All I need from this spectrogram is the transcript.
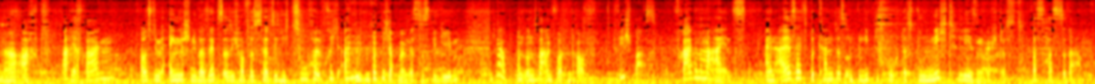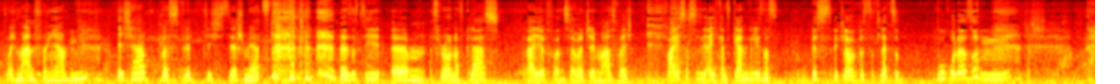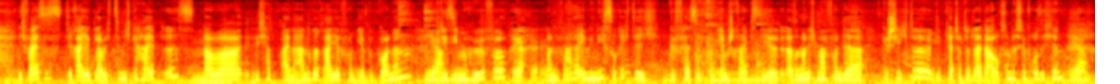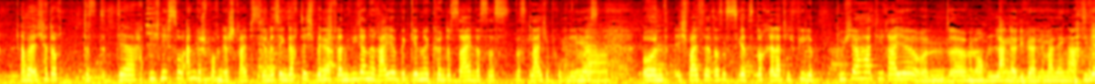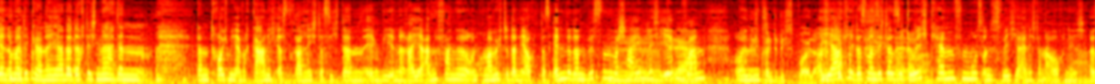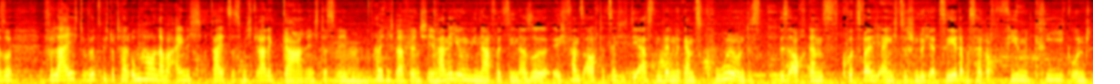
Na, acht. Acht Ja. Fragen aus dem Englischen übersetzt. Also ich hoffe, es hört sich nicht zu holprig an. Ich habe mein Bestes gegeben. Ja, und unsere Antworten drauf. Viel Spaß. Frage Nummer eins. Ein allseits bekanntes und beliebtes Buch, das du nicht lesen möchtest. Was hast du da? Soll ich mal anfangen, ja? Ich habe, das wird dich sehr schmerzen, das ist die ähm, Throne of Glass Reihe von Sarah J. Maas, weil ich weiß, dass du sie eigentlich ganz gern gelesen hast, bis, ich glaube, bis das letzte Buch oder so. Ich weiß, dass die Reihe, glaube ich, ziemlich gehypt ist, aber ich habe eine andere Reihe von ihr begonnen, Ja. die Sieben Höfe, Ja, ja, und war da irgendwie nicht so richtig gefesselt von ihrem Schreibstil. Also noch nicht mal von der Geschichte, die plätscherte leider auch so ein bisschen vor sich hin. Aber ich hatte auch, das, der hat mich nicht so angesprochen, der Schreibstil. Und deswegen dachte ich, wenn ich dann wieder eine Reihe beginne, könnte es sein, dass es das gleiche Problem ist. Und ich weiß ja, dass es jetzt doch relativ viele Bücher hat, die Reihe. Und, ähm, Und auch lange, die werden immer länger. die werden immer dicker, ne? Ja, da dachte ich, na, dann, dann traue ich mich einfach gar nicht erst dran. Nicht, dass ich dann irgendwie in eine Reihe anfange. Und man möchte dann ja auch das Ende dann wissen, wahrscheinlich irgendwann. Und Gut, ich könnte dich spoilern. ja, okay, dass man sich da so Nein, durchkämpfen muss und das will ich ja eigentlich dann auch nicht. Also vielleicht wird es mich total umhauen, aber eigentlich reizt es mich gerade gar nicht. Deswegen habe ich mich dafür entschieden. Kann ich irgendwie nachvollziehen. Also ich fand es auch tatsächlich die ersten Bände ganz cool und es ist auch ganz kurzweilig eigentlich zwischendurch erzählt, aber es ist halt auch viel mit Krieg und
